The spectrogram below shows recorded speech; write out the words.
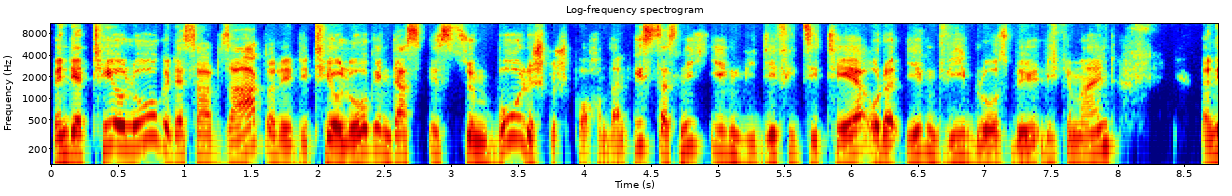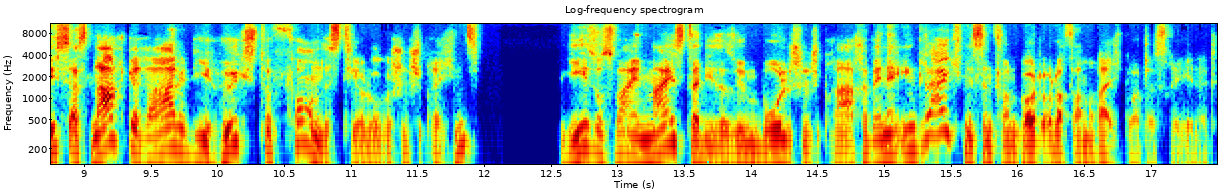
Wenn der Theologe deshalb sagt oder die Theologin, das ist symbolisch gesprochen, dann ist das nicht irgendwie defizitär oder irgendwie bloß bildlich gemeint, dann ist das nachgerade die höchste Form des theologischen Sprechens. Jesus war ein Meister dieser symbolischen Sprache, wenn er in Gleichnissen von Gott oder vom Reich Gottes redet.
